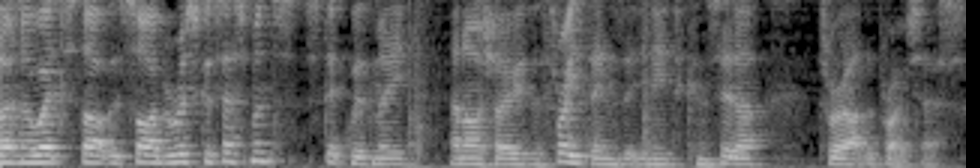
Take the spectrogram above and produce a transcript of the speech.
Don't know where to start with cyber risk assessments? Stick with me and I'll show you the three things that you need to consider throughout the process.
